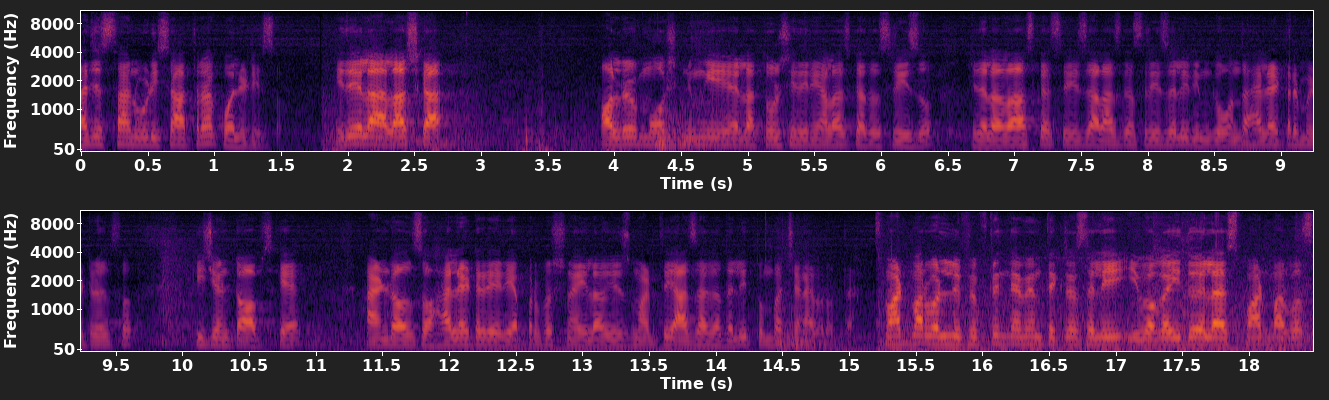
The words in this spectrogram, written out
ರಾಜಸ್ಥಾನ್, ಒಡಿಶಾ ಆ ಥರ ಕ್ವಾಲಿಟೀಸು ಇದೆಲ್ಲ ಅಲಾಸ್ಕಾ ಆಲ್ರೆಡಿ ಮೋಸ್ಟ್ ನಿಮಗೆ ಎಲ್ಲ ತೋರಿಸಿದ್ದೀನಿ ಅಲಾಸ್ಕಾದ ಸೀರೀಸು ಇದೆಲ್ಲ ಅಲಾಸ್ಕಾ ಸೀರೀಸ್ ಅಲಾಸ್ಕಾ ಸೀರೀಸಲ್ಲಿ ನಿಮಗೆ ಒಂದು ಹೈಲೈಟರ್ ಮೆಟೀರಿಯಲ್ಸು ಕಿಚನ್ ಟಾಪ್ಸ್ಗೆ ಆ್ಯಂಡ್ ಆಲ್ಸೋ ಹೈಲೈಟರ್ ಏರಿಯಾ ಪರ್ಪಸ್ನ ಎಲ್ಲ ಯೂಸ್ ಮಾಡ್ತೀವಿ. ಆ ಜಾಗದಲ್ಲಿ ತುಂಬ ಚೆನ್ನಾಗಿರುತ್ತೆ smart marble fifteen M M ಥಿಕ್ನೆಸ್ಸಲ್ಲಿ ಇವಾಗ ಇದು ಎಲ್ಲ ಸ್ಮಾರ್ಟ್ ಮಾರ್ಬಲ್ಸ್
